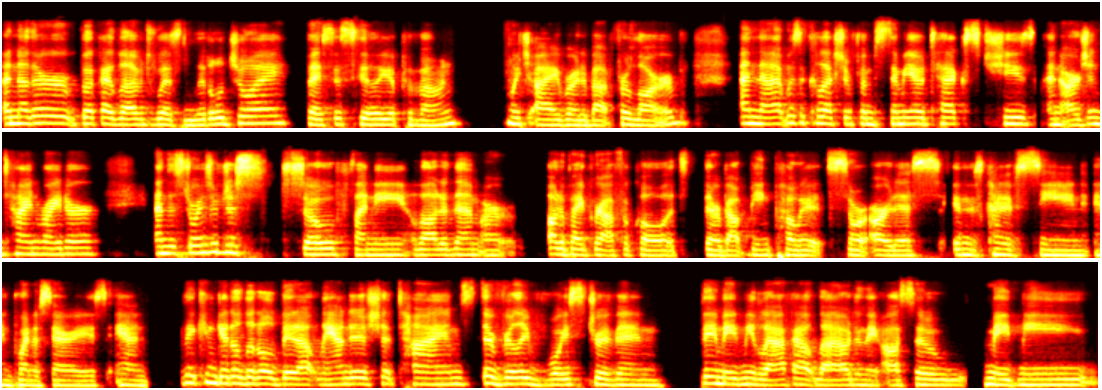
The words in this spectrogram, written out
another book I loved was Little Joy by Cecilia Pavón, which I wrote about for LARB. And that was a collection from Semiotext. She's an Argentine writer. And the stories are just so funny. A lot of them are autobiographical. It's they're about being poets or artists in this kind of scene in Buenos Aires. And they can get a little bit outlandish at times. They're really voice driven. They made me laugh out loud and they also made me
